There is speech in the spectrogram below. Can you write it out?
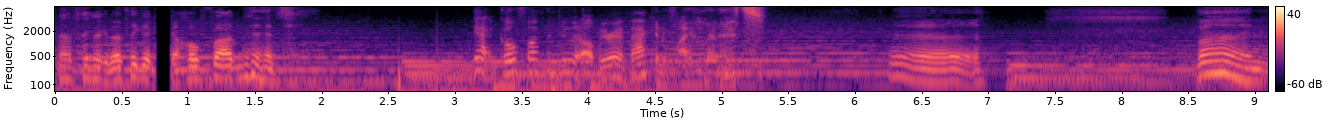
That'll take like that'll take like a whole five minutes. Yeah, go fucking do it. I'll be right back in five minutes. Uh fine.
